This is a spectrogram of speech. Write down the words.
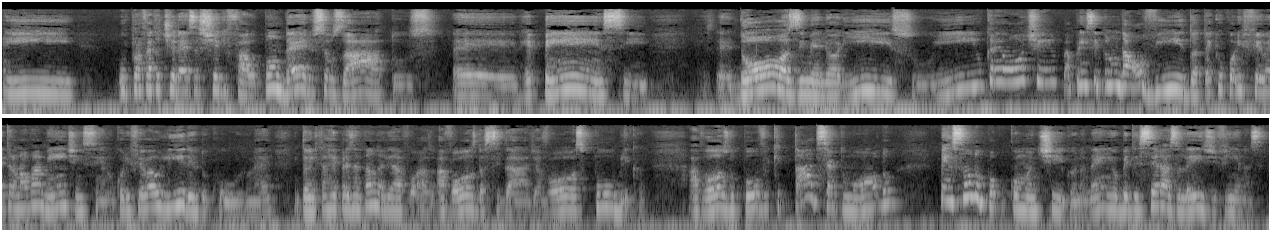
E o profeta Tiresias chega e fala: pondere os seus atos, é, repense, é, dose melhor isso. E o Creonte, a princípio, não dá ouvido, até que o Corifeu entra novamente em cena. O Corifeu é o líder do coro, né? Então ele está representando ali a voz, a voz da cidade, a voz pública, a voz do povo que está, de certo modo, pensando um pouco como Antígona, né? Em obedecer às leis divinas.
